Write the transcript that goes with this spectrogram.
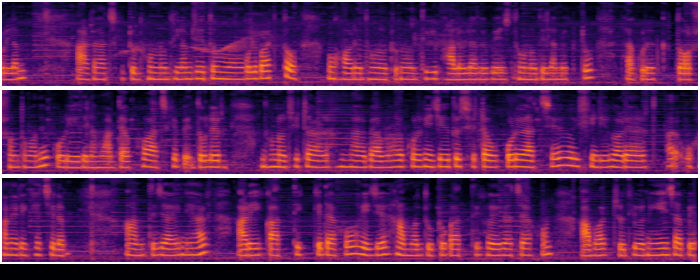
করলাম। আর আজকে একটু ধুনো দিলাম, যেহেতু মঙ্গলবার তো, ঘরে ধুনো টুনো দিই, ভালো লাগে বেশ ধুনো দিলাম একটু, ঠাকুরের দর্শন তোমাদের করিয়ে দিলাম। আর দেখো, আজকে পেতলের ধুনুচিটা আর ব্যবহার করিনি, যেহেতু সেটা উপরে আছে, ওই সিঁড়ি ঘরে আর ওখানে রেখেছিলাম, আনতে যাইনি আর। আর এই কার্তিককে দেখো, এই যে আমার দুটো কার্তিক হয়ে গেছে এখন, আবার যদিও নিয়ে যাবে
